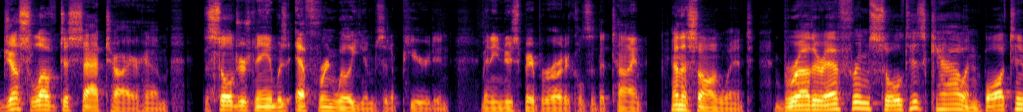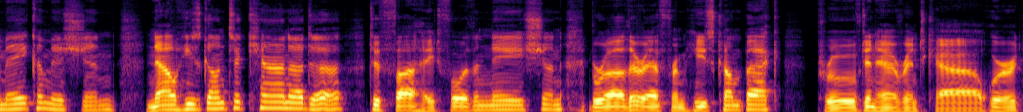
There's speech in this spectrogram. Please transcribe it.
Just loved to satire him. The soldier's name was Ephraim Williams and appeared in many newspaper articles at the time. And the song went Brother Ephraim sold his cow and bought him a commission. Now he's gone to Canada to fight for the nation. Brother Ephraim, he's come back. Proved an errant coward,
